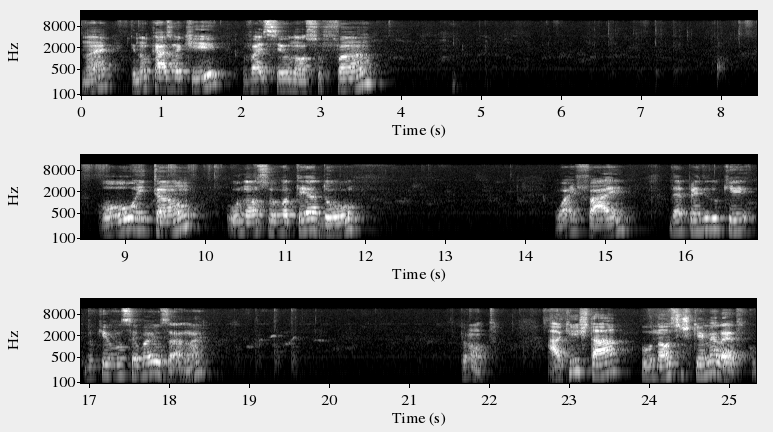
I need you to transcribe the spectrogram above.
né? Que no caso aqui vai ser o nosso fã ou então o nosso roteador Wi-Fi, depende do que, do que você vai usar, não é? Pronto. Aqui está o nosso esquema elétrico.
